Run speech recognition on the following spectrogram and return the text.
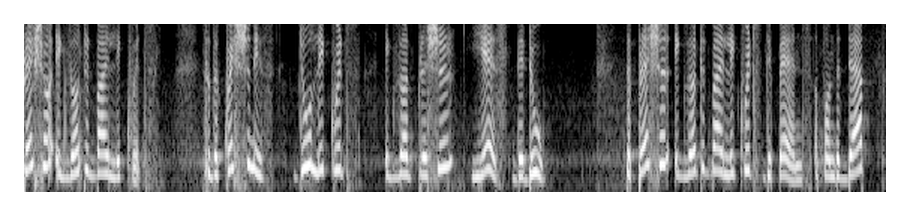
pressure exerted by liquids. So the question is do liquids exert pressure? Yes, they do. The pressure exerted by liquids depends upon the depth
